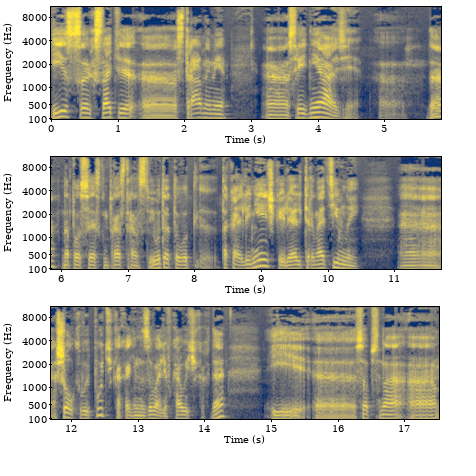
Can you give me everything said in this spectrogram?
и с, кстати, э, странами Средней Азии да, на постсоветском пространстве. И вот это вот э, такая линеечка или альтернативный э, шелковый путь, как они называли в кавычках, да, и, э, собственно, а,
